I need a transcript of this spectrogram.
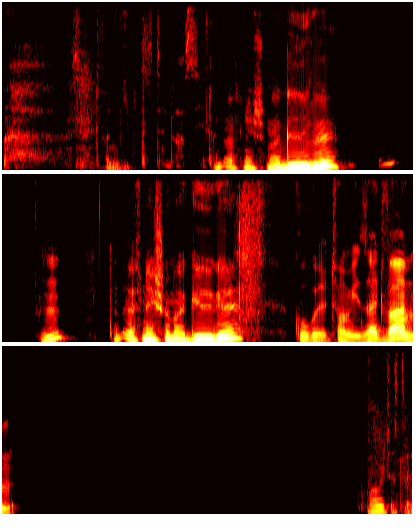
Seit wann gibt es denn was hier? Dann öffne ich schon mal Google. Hm? Dann öffne ich schon mal Google. Google, Tommy, seit wann? Wo habe ich das denn?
